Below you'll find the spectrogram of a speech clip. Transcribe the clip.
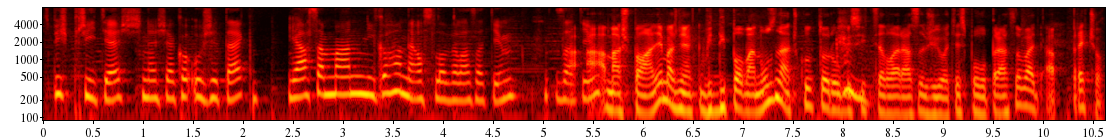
spíš přítěž, než jako užitek. Já sama nikoho neoslovila zatím. zatím. A, a máš pláne, máš nějak vytipovanou značku, kterou by si chcela raz v životě spolupracovat a prečo?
